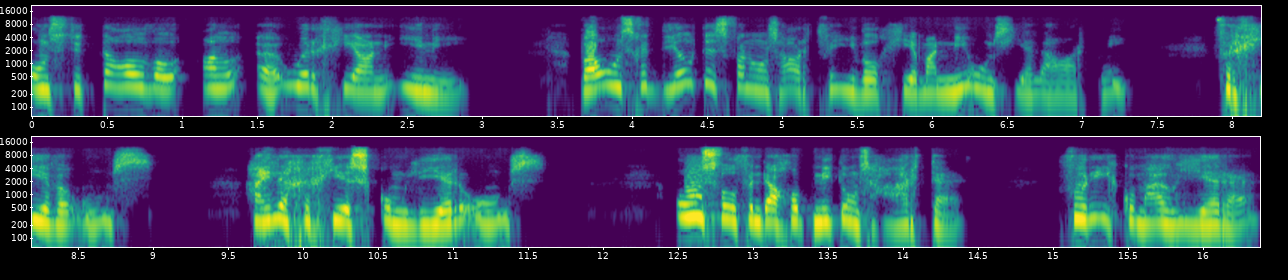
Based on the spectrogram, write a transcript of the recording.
ons totaal wil al uh, oorgee aan u nie. Waar ons gedeeltes van ons hart vir u wil gee, maar nie ons hele hart nie. Vergewe ons. Heilige Gees, kom leer ons. Ons wil vandag opnuut ons harte voor U kom hou, Here,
